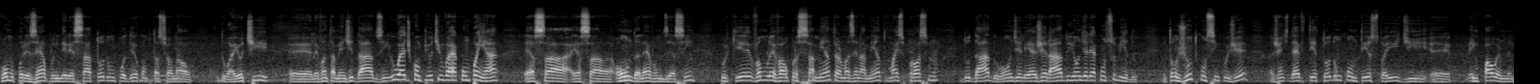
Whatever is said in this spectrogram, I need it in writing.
como, por exemplo, endereçar todo um poder computacional do IoT, é, levantamento de dados. E o Edge Computing vai acompanhar essa, essa onda, né, vamos dizer assim, porque vamos levar o processamento e armazenamento mais próximo do dado, onde ele é gerado e onde ele é consumido. Então, junto com o 5G, a gente deve ter todo um contexto aí de é, empowerment,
